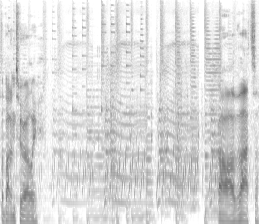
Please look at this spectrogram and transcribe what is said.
pressed the button too early. Oh, that's a.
